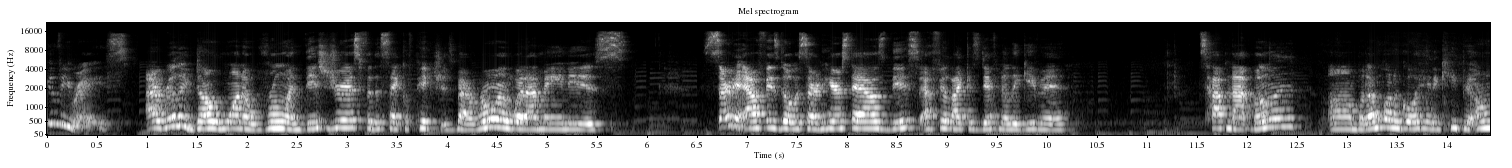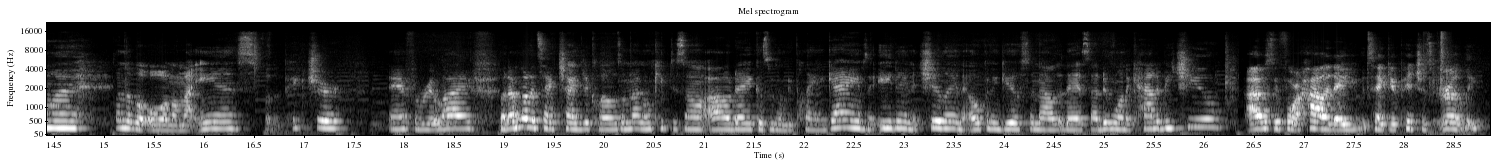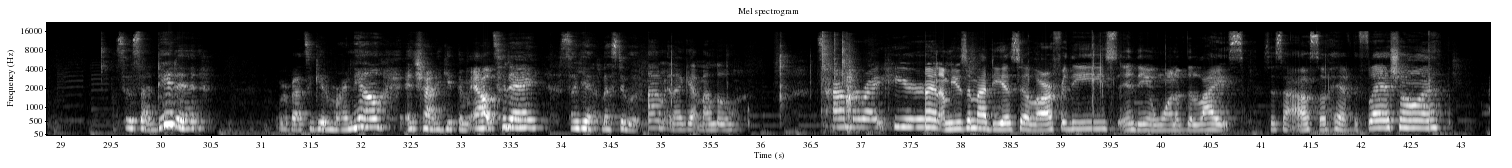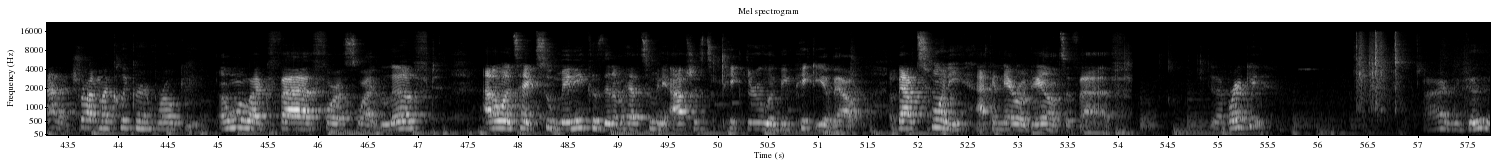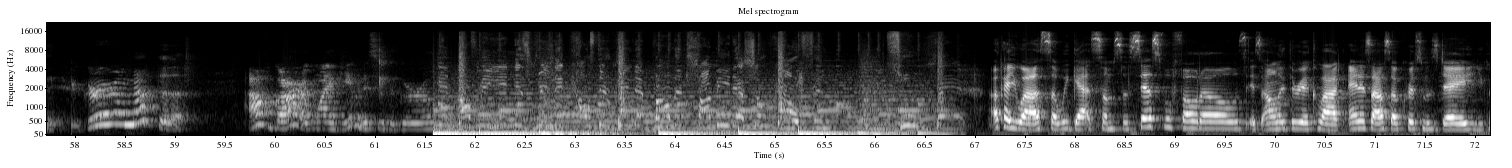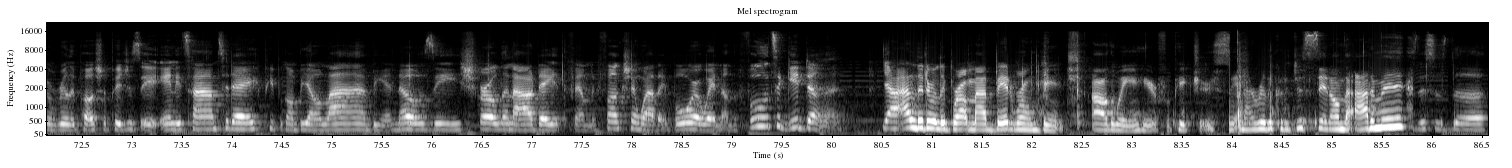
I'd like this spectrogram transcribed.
UV rays. I really don't want to ruin this dress for the sake of pictures. By ruin, what I mean is certain outfits go with certain hairstyles. This, I feel like it's definitely giving top knot bun. Um, but I'm gonna go ahead and keep it on. Put a little oil on my ends for the picture and for real life. But I'm gonna take change of clothes. I'm not gonna keep this on all day because we're gonna be playing games and eating and chilling and opening gifts and all of that. So I do wanna kind of be chill. Obviously for a holiday, you would take your pictures early. Since I didn't, we're about to get them right now and try to get them out today. So yeah, let's do it. Um, and I got my little timer right here. And I'm using my DSLR for these and then one of the lights since I also have the flash on. I dropped my clicker and broke it. I want like five for a swipe left. I don't want to take too many because then I'm gonna have too many options to pick through and be picky about. About 20, I can narrow down to five. Did I break it? All right, we good. Girl, not the off guard one giving it to the girl. Okay, you all, so we got some successful photos. It's only 3 o'clock, and it's also Christmas Day. You can really post your pictures at any time today. People gonna be online, being nosy, scrolling all day at the family function while they bored, waiting on the food to get done. Yeah, I literally brought my bedroom bench all the way in here for pictures. And I really could have just sat on the ottoman. This is the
